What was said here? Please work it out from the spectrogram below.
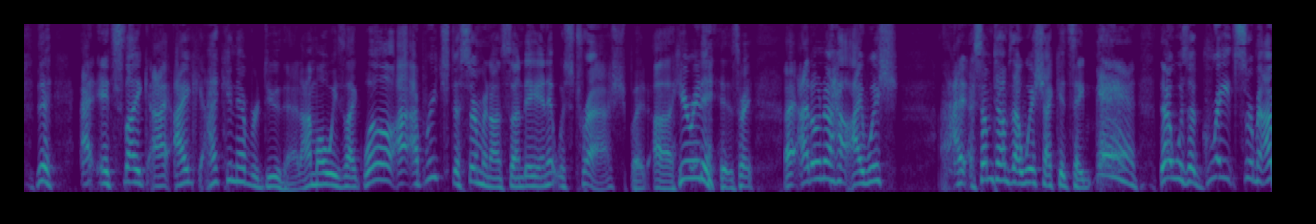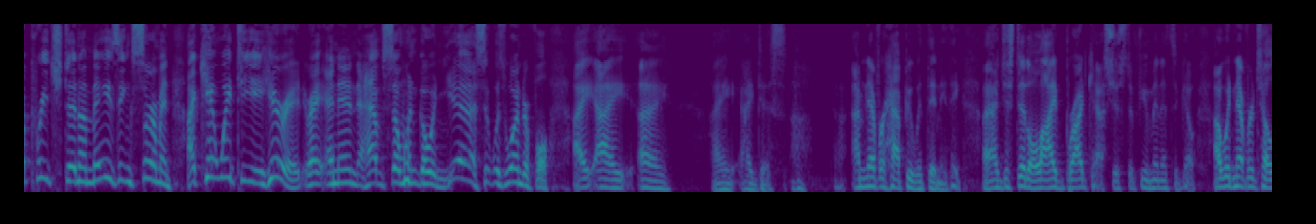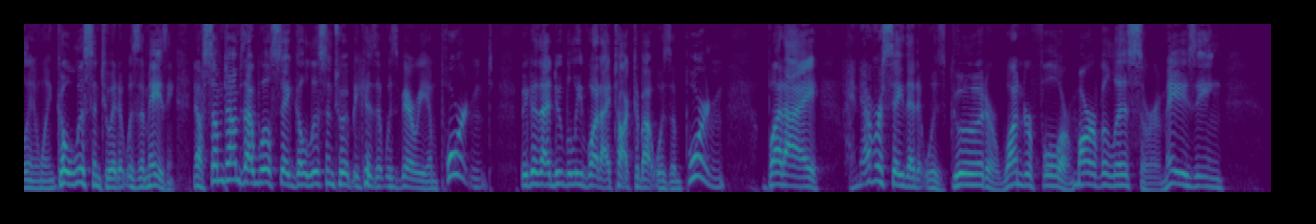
It's like, I, I, I can never do that. I'm always like, well, I, I, preached a sermon on Sunday and it was trash, but uh, here it is, right? I, I don't know how, I wish. I, sometimes I wish I could say, man, that was a great sermon. I preached an amazing sermon. I can't wait till you hear it, right? And then have someone going, yes, it was wonderful. I, I, I, I, I just, oh, I'm never happy with anything. I just did a live broadcast just a few minutes ago. I would never tell anyone, go listen to it. It was amazing. Now, sometimes I will say, go listen to it because it was very important, because I do believe what I talked about was important, but I, I never say that it was good or wonderful or marvelous or amazing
